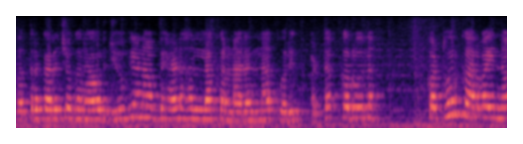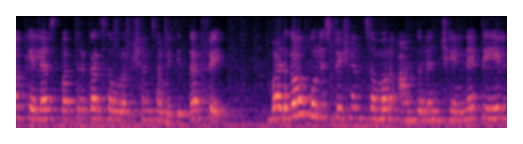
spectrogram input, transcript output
पत्रकाराच्या घरावर जीवघेणा भ्याड हल्ला करणाऱ्यांना त्वरित अटक करून कठोर कारवाई न केल्यास पत्रकार संरक्षण समितीतर्फे भडगाव पोलीस स्टेशन समोर आंदोलन छेडण्यात येईल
